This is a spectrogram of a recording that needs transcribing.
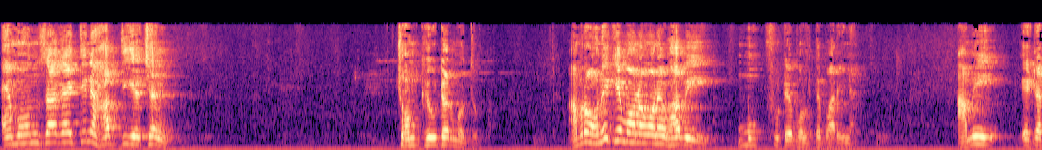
এমন জায়গায় তিনি হাত দিয়েছেন, চমকে ওঠার মতো। আমরা অনেকে মনে মনে ভাবি, মুখ ফুটে বলতে পারি না। আমি এটা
